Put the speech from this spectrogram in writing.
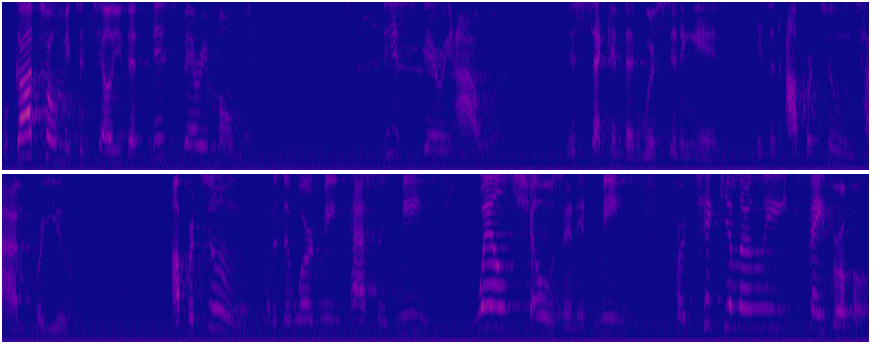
Well, God told me to tell you that this very moment, this very hour, this second that we're sitting in, is an opportune time for you. Opportune, what does the word mean, Pastor? It means well chosen, it means particularly favorable.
